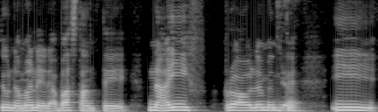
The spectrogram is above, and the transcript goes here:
de una manera bastante naif probablemente y,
